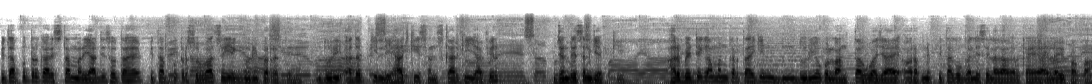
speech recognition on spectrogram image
पिता पुत्र का रिश्ता मर्यादित होता है। पिता पुत्र शुरुआत से ही एक दूरी पर रहते हैं। दूरी अदब की, लिहाज की, संस्कार की या फिर जनरेशन गैप की। हर बेटे का मन करता है कि इन दूरियों को लांघता हुआ जाए और अपने पिता को गले से लगाकर कहे आई लव यू पापा।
